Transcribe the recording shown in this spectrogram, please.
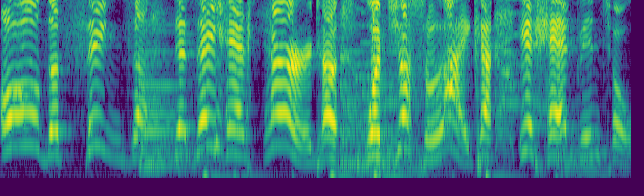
all the things that they had heard were just like it had been told.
